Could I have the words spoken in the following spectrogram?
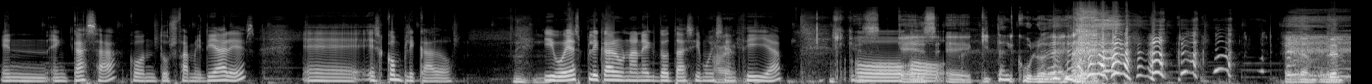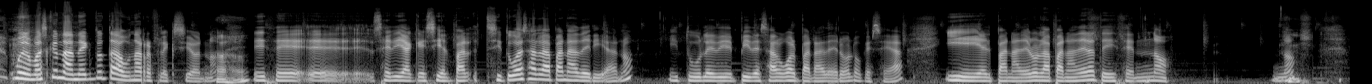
en, en casa con tus familiares eh, es complicado. Y voy a explicar una anécdota así muy A ver. sencilla. Que es, O- que es, o- eh, quita el culo de ahí. perdón, perdón. Bueno, más que una anécdota, una reflexión, ¿no? Ajá. Dice, eh, sería que si, el si tú vas a la panadería, ¿no? Y tú le pides algo al panadero, lo que sea, y el panadero o la panadera te dicen no, ¿no?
